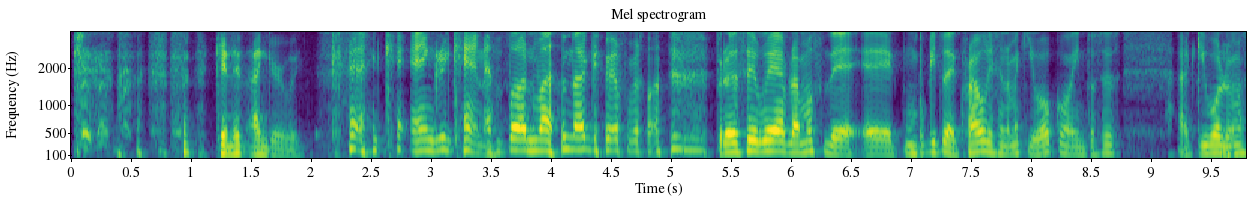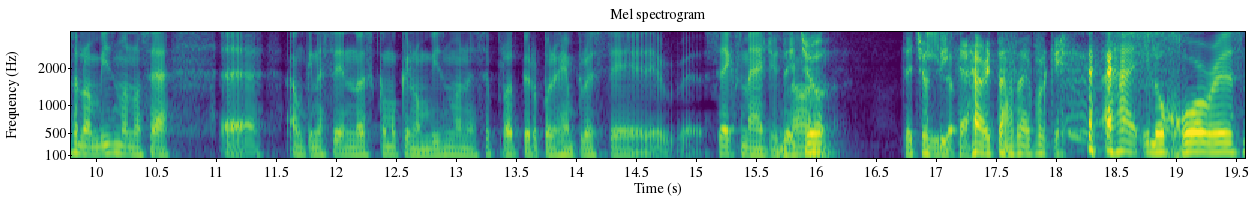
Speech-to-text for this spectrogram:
Kenneth Anger, güey. Angry Kenneth, nada que ver, perdón. Pero ese güey hablamos de eh, un poquito de Crowley, si no me equivoco. Entonces, aquí volvemos a lo mismo, ¿no? O sea, uh, aunque en ese no es como que lo mismo en ese plot, pero por ejemplo, este Sex Magic. De ¿no? hecho, de hecho, sí, ahorita vas a ver por qué. Ajá, y luego Horace,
